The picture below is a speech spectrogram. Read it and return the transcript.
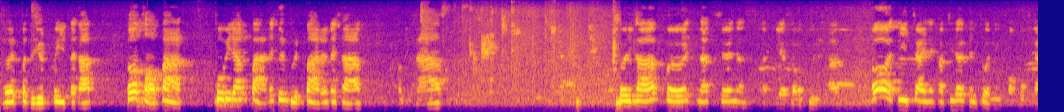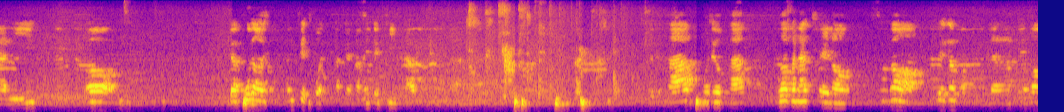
เอิร์ธปัตยุทธ์มีนนะครับ ก็ขอฝากผู้พิทักษ์ป่าและคืนผืนป่าด้วยนะครับข อบคุณครับสวัสดีครับเฟิร์สนัทเชนนันสักเกียรติขอบคุณครับ ก็ดีใจนะครับที่ได้เป็นส่วนหนึ่งของโครงการนี้ ก็จะพวกเราทั้งเจ็ดคนครับจะทำให้เต็มที่ครับสวัสดีครับโมเดลครับรอบคณะชัยรองก็เพื่อนก็บอกผมแล้วนะครับแล้วก็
